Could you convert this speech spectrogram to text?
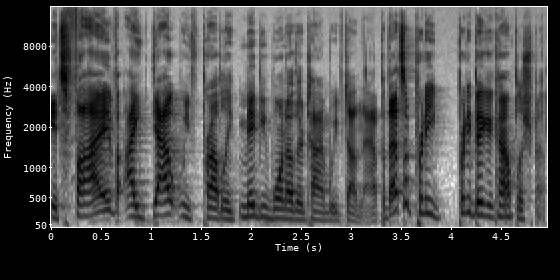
it's five, I doubt we've probably, maybe one other time we've done that, but that's a pretty, pretty big accomplishment.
